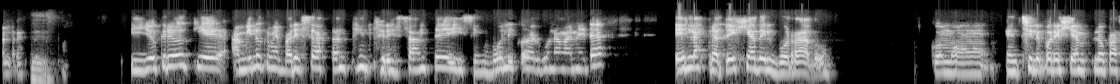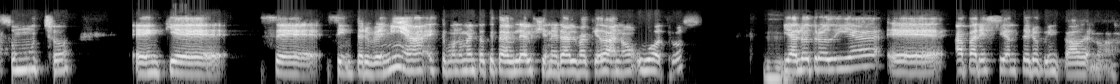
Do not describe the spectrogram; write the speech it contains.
al respecto. Mm. Y yo creo que a mí lo que me parece bastante interesante y simbólico de alguna manera es la estrategia del borrado. Como en Chile, por ejemplo, pasó mucho en que se, intervenía este monumento que te hablé al general Baquedano u otros, y al otro día eh, aparecía entero pintado de nuevo,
